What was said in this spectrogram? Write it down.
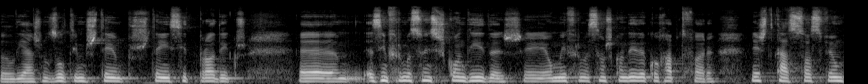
Aliás, nos últimos tempos têm sido pródigos uh, as informações escondidas, é uma informação escondida com o rabo de fora. Neste caso, só se vê um,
